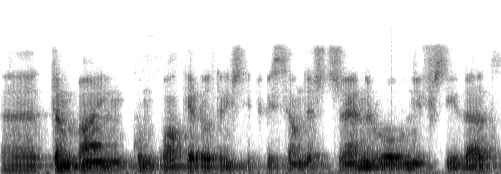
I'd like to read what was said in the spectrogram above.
uh, também, como qualquer outra instituição deste género ou universidade,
